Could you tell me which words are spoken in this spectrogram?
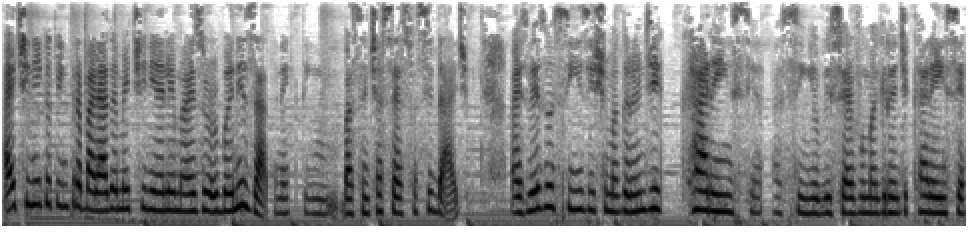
A etnia que eu tenho trabalhado é uma etnia mais urbanizada, né, que tem bastante acesso à cidade. Mas mesmo assim existe uma grande carência, assim, eu observo uma grande carência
